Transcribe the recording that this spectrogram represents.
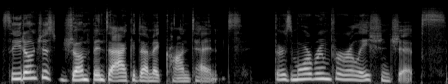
So you don't just jump into academic content. There's more room for relationships.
